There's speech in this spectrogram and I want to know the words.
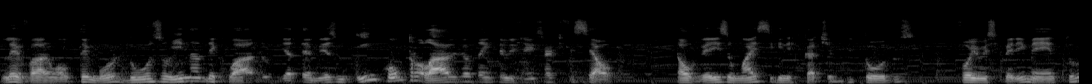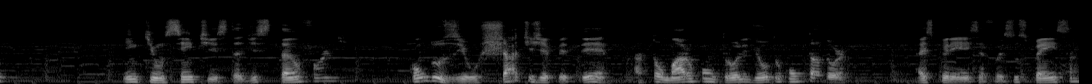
levaram ao temor do uso inadequado e até mesmo incontrolável da inteligência artificial. Talvez o mais significativo de todos foi o experimento em que um cientista de Stanford conduziu o ChatGPT a tomar o controle de outro computador. A experiência foi suspensa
